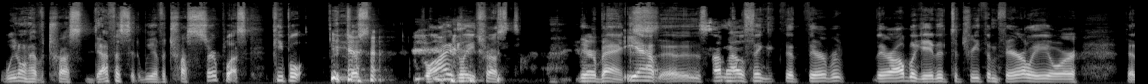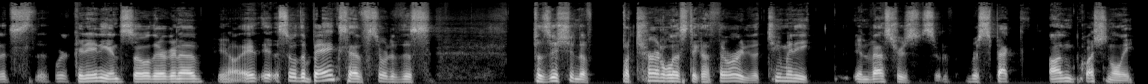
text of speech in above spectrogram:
we don't have a trust deficit; we have a trust surplus. People just blindly trust their banks. Yeah. Uh, somehow think that they're they're obligated to treat them fairly, or that it's we're Canadians, so they're gonna you know. It, it, so the banks have sort of this position of paternalistic authority that too many investors sort of respect unquestionably.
